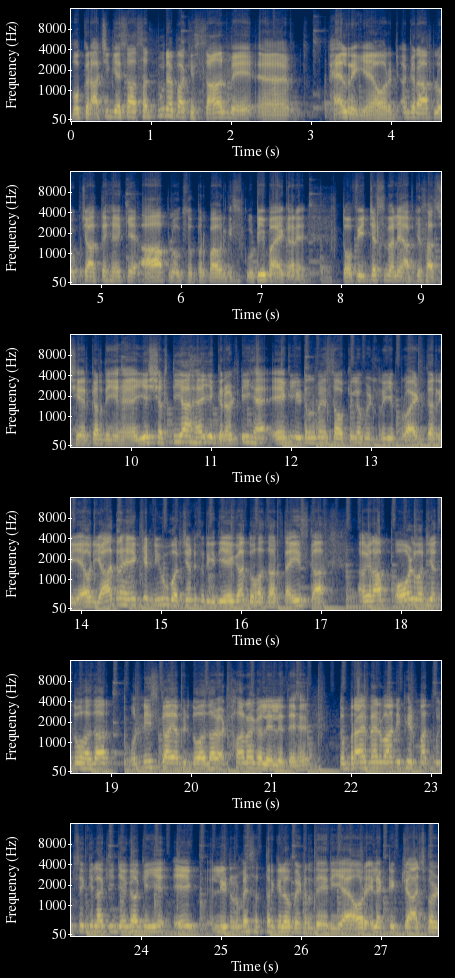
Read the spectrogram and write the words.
वो कराची के साथ साथ पूरे पाकिस्तान में फैल रही हैं और अगर आप लोग चाहते हैं कि आप लोग सुपर पावर की स्कूटी बाय करें तो फीचर्स मैंने आपके साथ शेयर कर दिए हैं। ये शर्तिया है, ये गारंटी है, एक लीटर में 100 किलोमीटर ये प्रोवाइड कर रही है और याद रहे कि न्यू वर्जन खरीदिएगा 2023 का अगर आप ओल्ड वर्जन 2019 का या फिर 2018 का ले लेते हैं तो बर मेहरबानी, फिर मत मुझसे गिला कीजिएगा कि ये एक लीटर में सत्तर किलोमीटर दे रही है और इलेक्ट्रिक चार्ज पर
